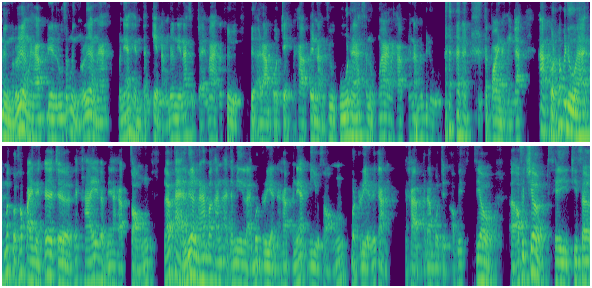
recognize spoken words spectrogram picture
หนึ่งเรื่องนะครับ เรียนรู้สักหนึ่งเรื่องนะวันนี้เห็นสังเกตหนังเรื่องนี้น่าสนใจมากก็คือ The Aram Project นะครับ เป็นหนังฟิลกู๊ดนะสนุกมากนะครับ แนะนำให้ไปดูสปอยหนังอีกแล้วอะกดเข้าไปดูฮะ เมื่อกดเข้าไปเนี่ยก็จะเจอคล้ายๆแบบนี้ครับสองแล้วแต่เรื่องนะบางอันอาจจะมีหลายบทเรียนนะครับ อันนี้มีอยู่ 2 บทเรียนด้วยกัน นะครับ Adam Project Official เอ่อ Official Teaser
